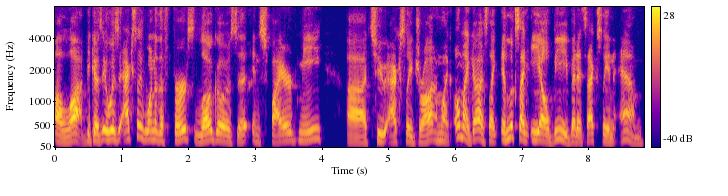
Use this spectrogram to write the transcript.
a lot because it was actually one of the first logos that inspired me uh, to actually draw. I'm like, oh my gosh, like it looks like ELB, but it's actually an M.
